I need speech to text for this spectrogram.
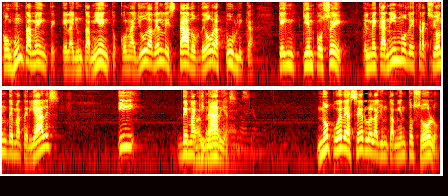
conjuntamente el ayuntamiento con la ayuda del Estado de Obras Públicas, que quien posee el mecanismo de extracción de materiales y de maquinarias. No puede hacerlo el ayuntamiento solo.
